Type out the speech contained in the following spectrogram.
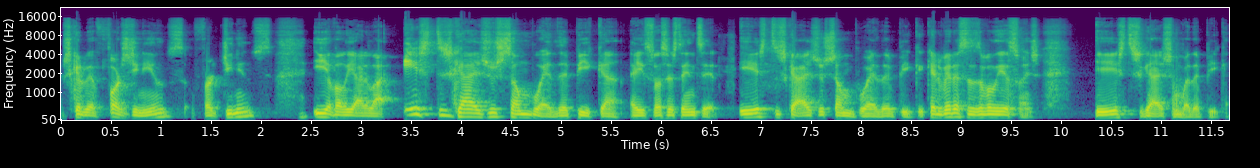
escrever Forge News, Forge News e avaliar lá. Estes gajos são bué da pica. É isso que vocês têm de dizer. Estes gajos são bué da pica. Quero ver essas avaliações. Estes gajos são da pica.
